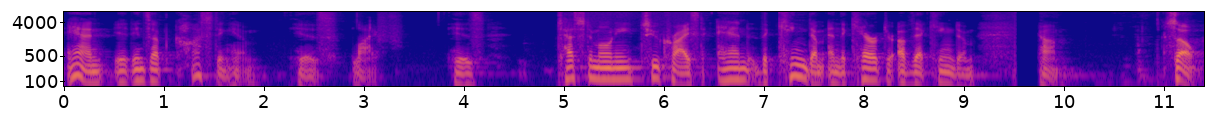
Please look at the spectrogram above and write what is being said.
and it ends up costing him his life, his testimony to Christ and the kingdom and the character of that kingdom come. So,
